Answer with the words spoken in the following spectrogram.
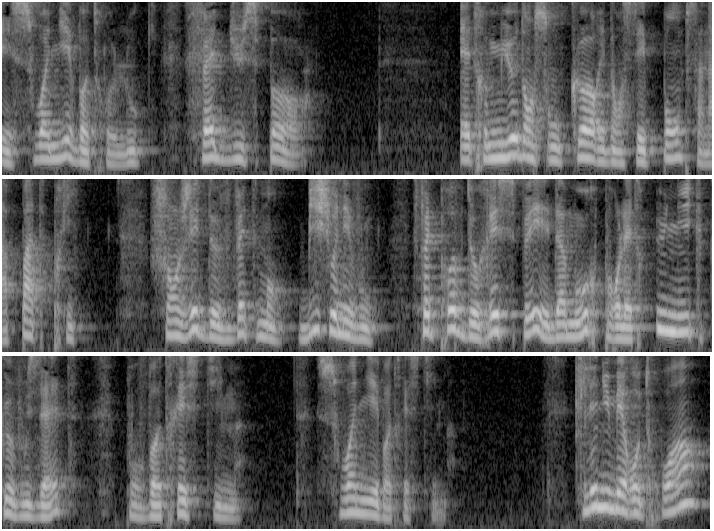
et soignez votre look. Faites du sport. Être mieux dans son corps et dans ses pompes, ça n'a pas de prix. Changez de vêtements, bichonnez-vous. Faites preuve de respect et d'amour pour l'être unique que vous êtes, pour votre estime. Soignez votre estime. Clé numéro 3,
